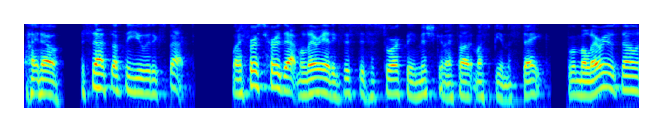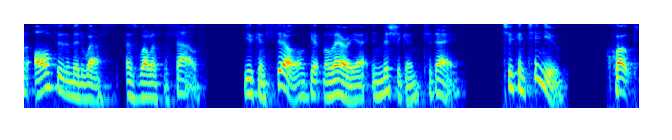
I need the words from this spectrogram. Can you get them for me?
I know, it's not something you would expect. When I first heard that malaria had existed historically in Michigan, I thought it must be a mistake. But malaria is known all through the Midwest, as well as the South. You can still get malaria in Michigan today. To continue, quote,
